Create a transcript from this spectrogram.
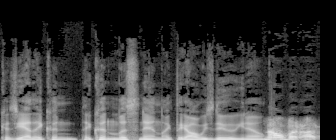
Because yeah, they couldn't they couldn't listen in like they always do, you know. No, but I,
